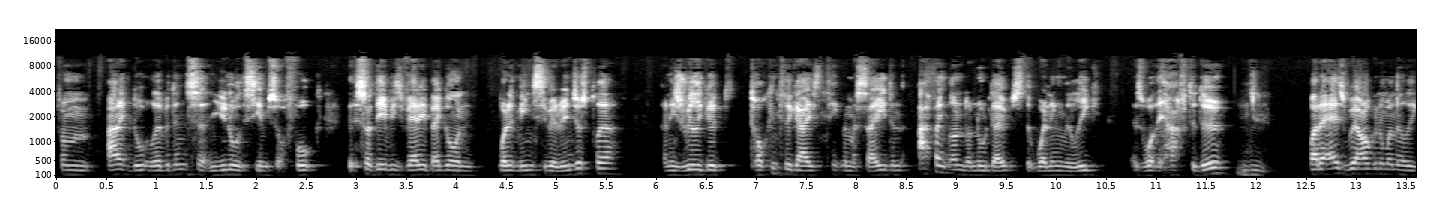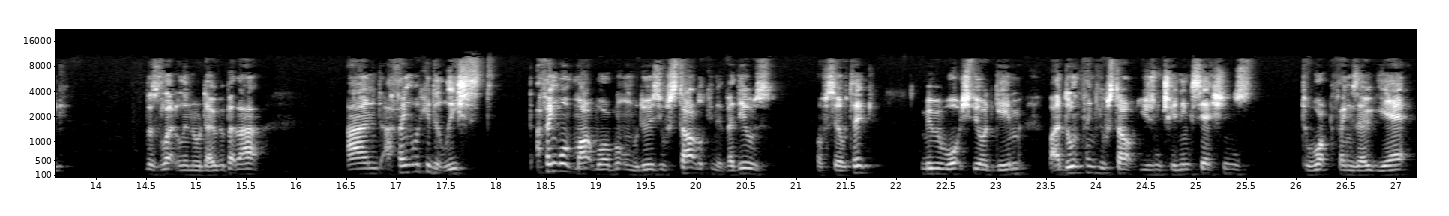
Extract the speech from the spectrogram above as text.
from anecdotal evidence, and you know the same sort of folk, that Sir Davy's very big on what it means to be a Rangers player, and he's really good talking to the guys and taking them aside. And I think under no doubts that winning the league is what they have to do. Mm-hmm. But it is we are going to win the league. There's literally no doubt about that. And I think we could at least. I think what Mark Warburton will do is he'll start looking at videos of Celtic, maybe watch the odd game, but I don't think he'll start using training sessions to work things out yet.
